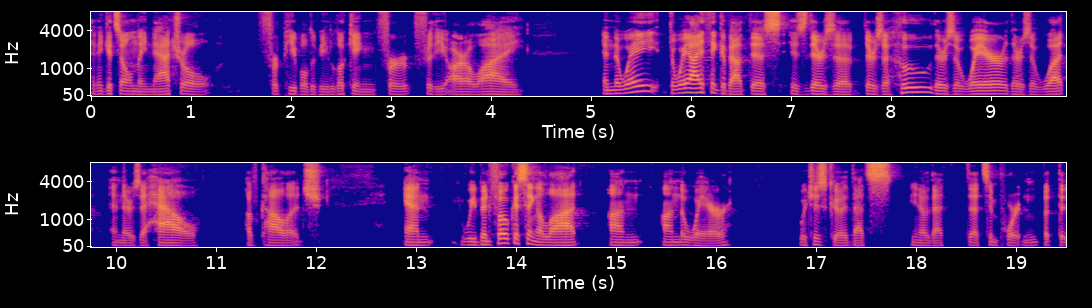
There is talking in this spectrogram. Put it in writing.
I think it's only natural for people to be looking for for the ROI. And the way the way I think about this is there's a there's a who, there's a where, there's a what, and there's a how of college. And we've been focusing a lot on on the where, which is good. That's you know that that's important. But the,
